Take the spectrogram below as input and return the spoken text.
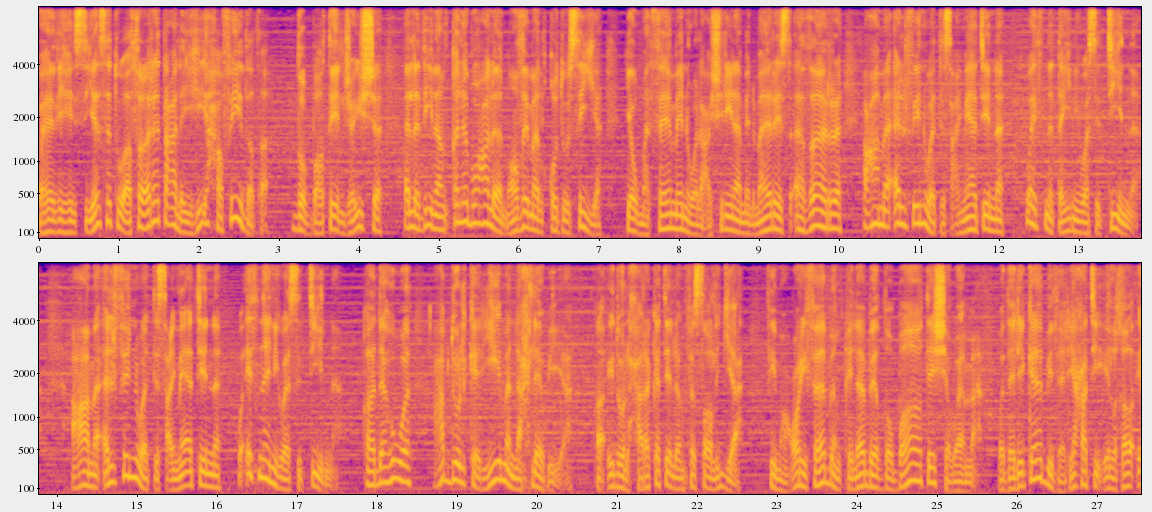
وهذه السياسة أثارت عليه حفيظة ضباط الجيش الذين انقلبوا على ناظم القدسية يوم الثامن والعشرين من مارس آذار عام 1962 عام 1962 قاده عبد الكريم النحلاوي قائد الحركة الانفصالية فيما عرف بانقلاب الضباط الشوام وذلك بذريعة إلغاء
